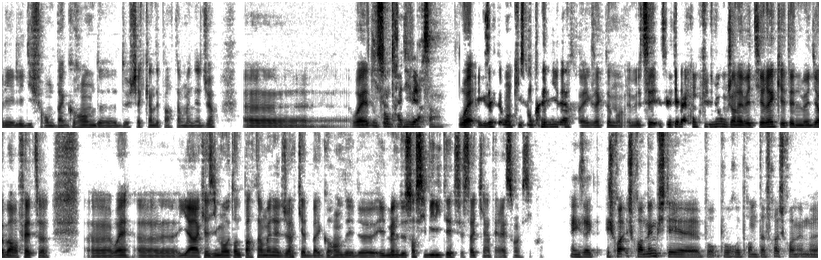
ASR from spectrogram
les, les, différents backgrounds de, chacun des partenaires managers. ouais, qui sont très divers. Hein. Ouais, exactement, qui sont très divers, exactement. C'était la conclusion que j'en avais tirée, qui était de me dire, bah, en fait, ouais, il y a quasiment autant de partenaires managers qu'il y a de background et, de, et même de sensibilité. C'est ça qui est intéressant aussi. Quoi. Exact. Et je crois, je crois même, je euh, pour, pour reprendre ta phrase, je crois même euh,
